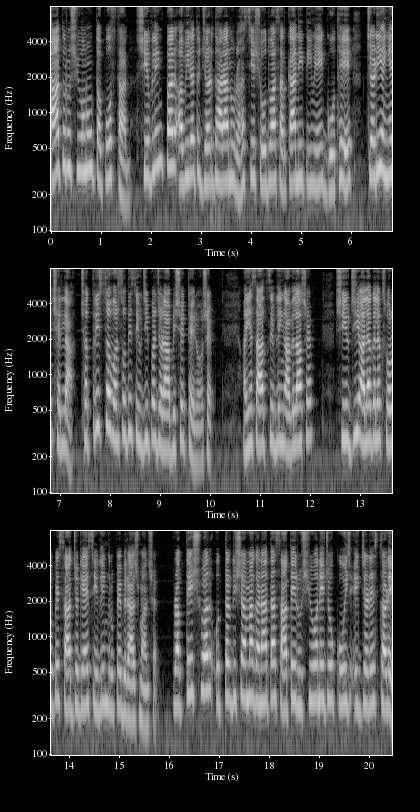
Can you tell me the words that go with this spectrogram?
સાત ઋષિઓનું તપોસ્થાન. શિવલિંગ પર અવિરત જળધારાનું રહસ્ય શોધવા સરકારની ટીમે ગોથે ચડી અહીંયા છેલ્લા છત્રીસો વર્ષોથી શિવજી પર જળાભિષેક થઈ રહ્યો છે. અહીંયા સાત શિવલિંગ આવેલા છે. શિવજી અલગ અલગ સ્વરૂપે સાત જગ્યાએ શિવલિંગ રૂપે બિરાજમાન છે. પ્રપ્તેશ્વર ઉત્તર દિશામાં ગણાતા સાતે ઋષિઓને જો કોઈ જ એક જડે સ્થળે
